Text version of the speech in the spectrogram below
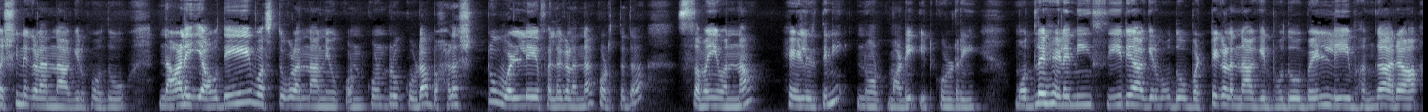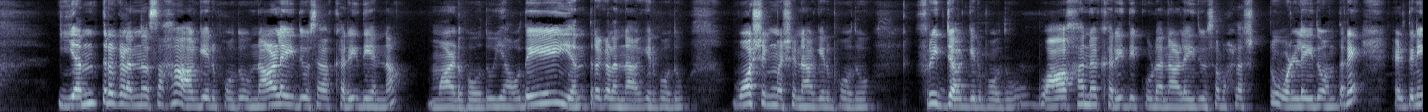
ಮಷಿನ್ಗಳನ್ನು ಆಗಿರ್ಬೋದು ನಾಳೆ ಯಾವುದೇ ವಸ್ತುಗಳನ್ನು ನೀವು ಕೊಂಡ್ಕೊಂಡ್ರೂ ಕೂಡ ಬಹಳಷ್ಟು ಒಳ್ಳೆಯ ಫಲಗಳನ್ನು ಕೊಡ್ತದೆ. ಸಮಯವನ್ನು ಹೇಳಿರ್ತೀನಿ, ನೋಟ್ ಮಾಡಿ ಇಟ್ಕೊಳ್ರಿ. ಮೊದಲೇ ಹೇಳೀನಿ, ಸೀರೆ ಆಗಿರ್ಬೋದು ಬಟ್ಟೆಗಳನ್ನು ಆಗಿರ್ಬೋದು ಬೆಳ್ಳಿ, ಬಂಗಾರ, ಯಂತ್ರಗಳನ್ನು ಸಹ ಆಗಿರ್ಬೋದು, ನಾಳೆ ದಿವಸ ಖರೀದಿಯನ್ನು ಮಾಡ್ಬೋದು. ಯಾವುದೇ ಯಂತ್ರಗಳನ್ನು ಆಗಿರ್ಬೋದು ವಾಷಿಂಗ್ ಮಷಿನ್ ಆಗಿರ್ಬೋದು ಫ್ರಿಜ್ ಆಗಿರ್ಬೋದು, ವಾಹನ ಖರೀದಿ ಕೂಡ ನಾಳೆ ದಿವಸ ಬಹಳಷ್ಟು ಒಳ್ಳೆಯದು ಅಂತಲೇ ಹೇಳ್ತೀನಿ.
